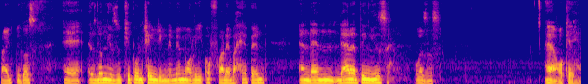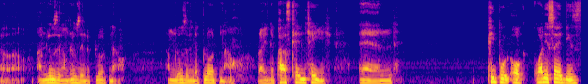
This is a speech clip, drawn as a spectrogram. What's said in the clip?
right? Because uh, as long as you keep on changing the memory of whatever happened, and then the other thing is, was this? Yeah, okay. Uh, I'm losing. I'm losing the plot now. I'm losing the plot now, right? The past can change, and people. Or what he said is,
